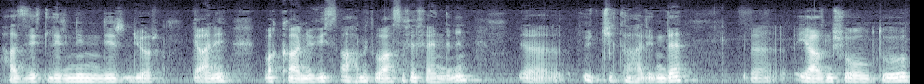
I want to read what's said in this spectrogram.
hazretlerinindir diyor. Yani Vakanüvis Ahmet Vasıf Efendi'nin e, üç cilt halinde e, yazmış olduğu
